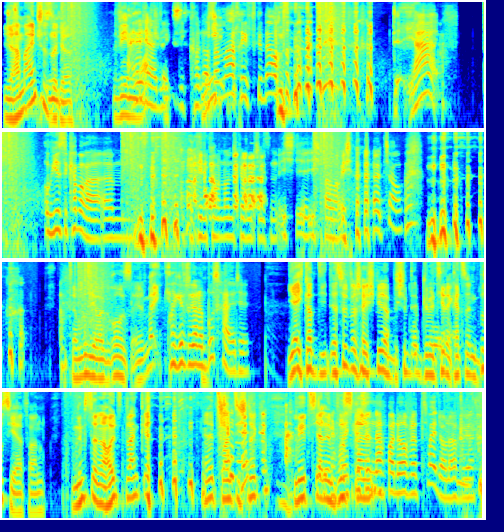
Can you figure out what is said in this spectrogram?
Wir haben Einschusslöcher. Wie im Alter, die, Matrix. die kommt aus der Matrix, genau. Ja, Oh, hier ist die Kamera. Ähm, okay, die kann man noch nicht kaputt schießen. Ich, ich fahr mal mich. Ciao. Da muss ich aber groß, ey. Hier gibt sogar eine Bushalte. Ja, ich glaube, das wird wahrscheinlich später bestimmt implementiert. Da kannst du mit dem Bus hierher fahren. Du nimmst dann eine Holzplanke, eine 20 Stück, lädst sie alle im Ja, Bus vielleicht kriegst du im rein. Nachbardorf da 2 Dollar für.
